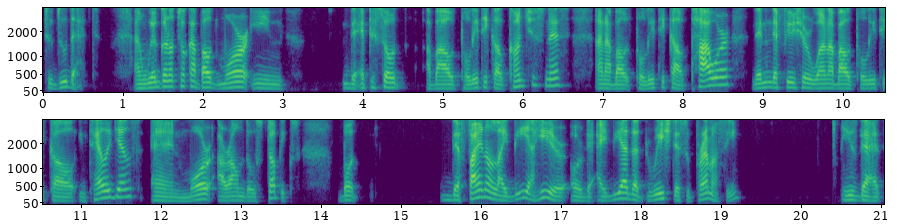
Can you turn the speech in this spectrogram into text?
to do that. And we're going to talk about more in the episode about political consciousness and about political power then in the future one about political intelligence and more around those topics. But the final idea here or the idea that reached the supremacy is that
